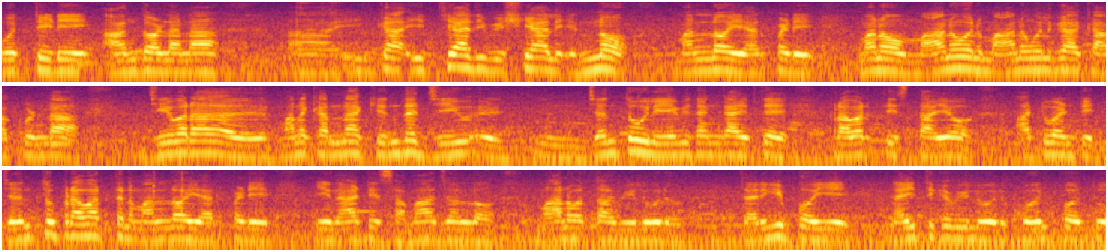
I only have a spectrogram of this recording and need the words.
ఒత్తిడి ఆందోళన ఇంకా ఇత్యాది విషయాలు ఎన్నో మనలో ఏర్పడి మనం మానవులు మానవులుగా కాకుండా జీవరా మనకన్నా కింద జీవ జంతువులు ఏ విధంగా అయితే ప్రవర్తిస్తాయో అటువంటి జంతు ప్రవర్తన మనలో ఏర్పడి ఈనాటి సమాజంలో మానవతా విలువలు తరిగిపోయి నైతిక విలువలు కోల్పోతూ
